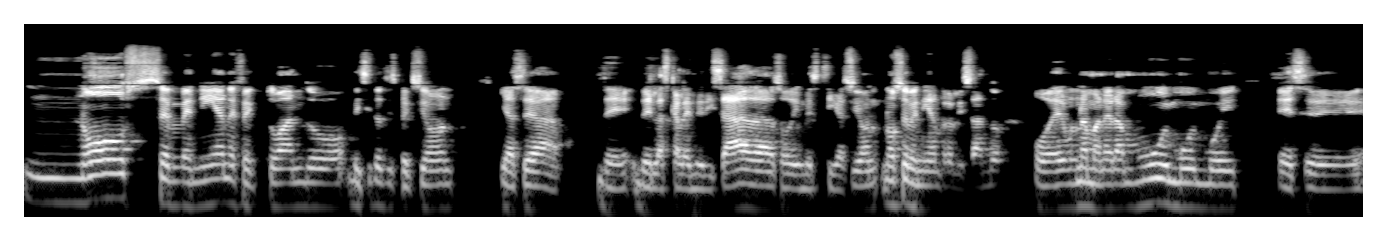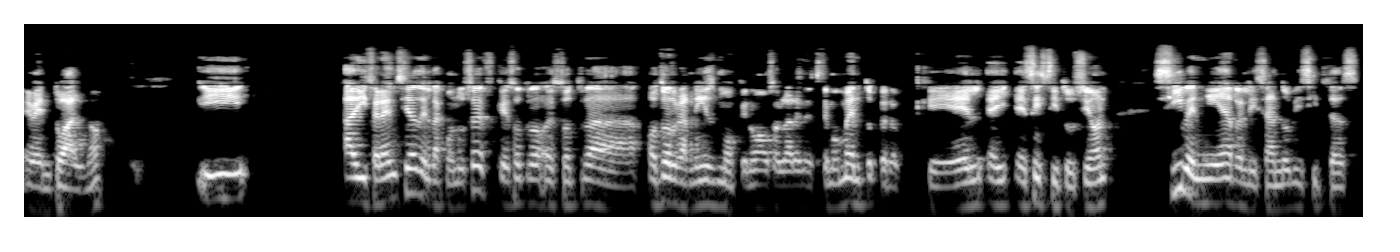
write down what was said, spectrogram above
no se venían efectuando visitas de inspección, ya sea de, de las calendarizadas o de investigación, no se venían realizando o de una manera muy, muy, muy eventual, ¿no? Y a diferencia de la Conducef, que es otro, es otra, otro organismo que no vamos a hablar en este momento, pero que él, e, esa institución sí venía realizando visitas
